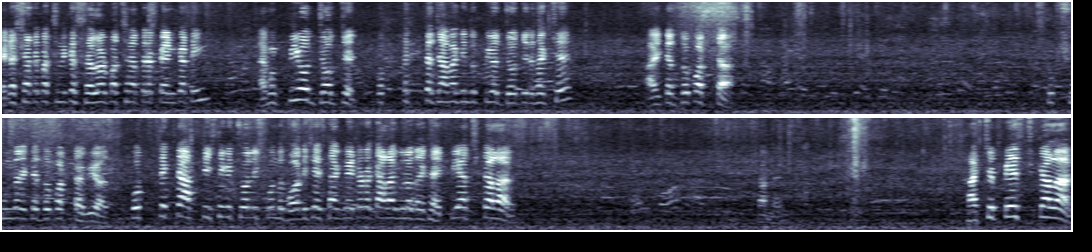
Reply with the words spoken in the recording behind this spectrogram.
এটার সাথে পাচ্ছেন একটা সেলোয়ার, পাচ্ছেন আপনারা প্যান কাটিং এবং পিওর জর্জেট। প্রত্যেকটা জামা কিন্তু পিওর জর্জেটে থাকছে। আর একটা দোপাট্টা। খুব সুন্দর একটা দোপাট্টা, বিয়াস। প্রত্যেকটা আটত্রিশ থেকে চল্লিশ পর্যন্ত বডি সাইজ থাকবে এটার কালারগুলো দেখায় পেঁয়াজ কালার থাকছে পেস্ট কালার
